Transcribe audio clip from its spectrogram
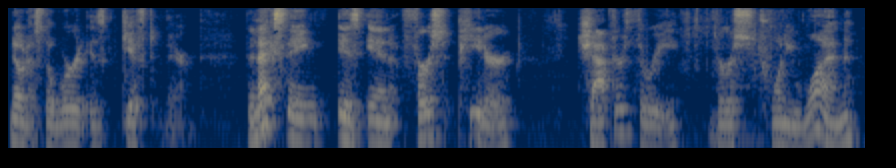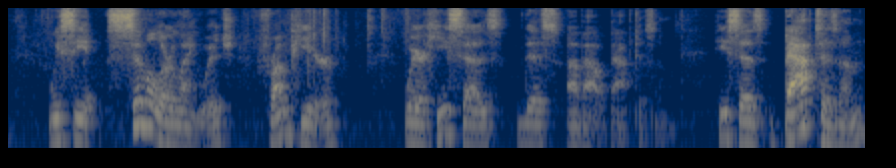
notice the word is gift there. The next thing is in 1 Peter chapter 3 verse 21. We see similar language from Peter where he says this about baptism. He says, Baptism,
